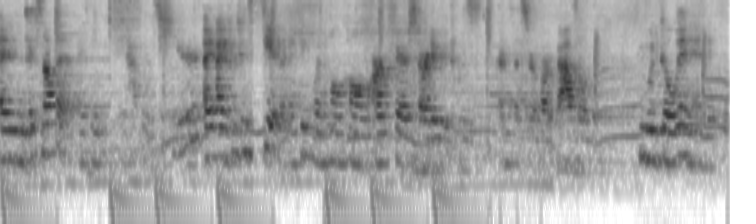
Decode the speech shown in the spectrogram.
and it's not that I think it happens here. I, I you can see it. Like I think when Hong Kong Art Fair started, which was Professor of Art Basel, you would go in and it was,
